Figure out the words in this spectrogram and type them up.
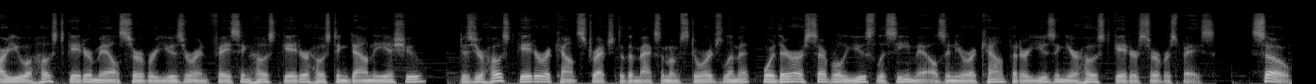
Are you a HostGator mail server user and facing HostGator hosting down the issue? Does your HostGator account stretch to the maximum storage limit, or there are several useless emails in your account that are using your HostGator server space? So,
